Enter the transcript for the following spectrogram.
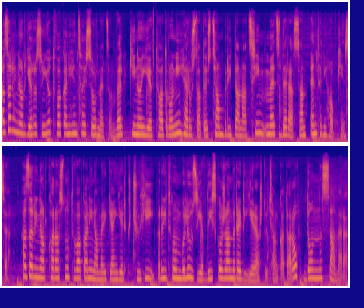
1937 թվականի հենց այսօրն է ծնվել կինոյի եւ թատրոնի հերոստատեսության բրիտանացի մեծ դերասան Էնթոնի Հոփքինսը։ 1948 թվականին ամերիկյան երգչուհի, ռիթմ բլյուզ եւ դիսկո ժանրերի երաժշտության կատարող Դոննա Սամերը։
